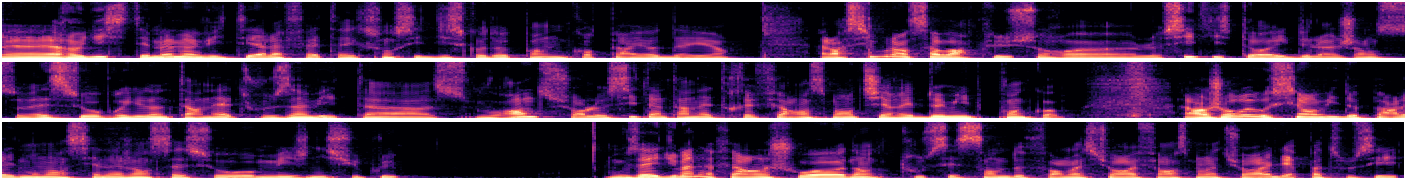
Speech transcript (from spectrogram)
Euh, Rudy s'était même invité à la fête avec son site Discodoc pendant une courte période d'ailleurs. Alors si vous voulez en savoir plus sur euh, le site historique de l'agence SEO Brio d'Internet, je vous invite à vous rendre sur le site internet référencement-2000.com. Alors j'aurais aussi envie de parler de mon ancienne agence SEO, mais je n'y suis plus. Vous avez du mal à faire un choix dans tous ces centres de formation en référencement naturel, il n'y a pas de souci.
